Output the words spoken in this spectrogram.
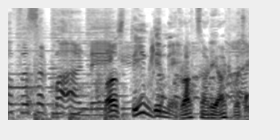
प्रोफेसर पांडे। बस तीन दिन में रात साढ़े आठ बजे।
